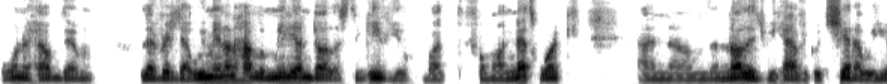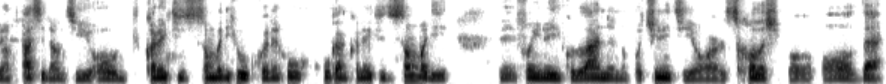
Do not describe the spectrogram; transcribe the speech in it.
we want to help them leverage that. We may not have a million dollars to give you, but from our network and um, the knowledge we have, we could share that with you and pass it on to you or connect you to somebody who, who, who can connect you to somebody for you know you could land an opportunity or a scholarship or, or all that.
